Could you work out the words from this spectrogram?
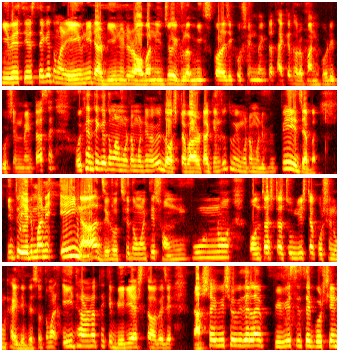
পিভিএসএস থেকে তোমার এ ইউনিট আর বি ইউনিটের অবাণিজ্য এগুলো মিক্স করা যে কোশ্চেন ব্যাংকটা থাকে, ধরো পানকড়ি কোশ্চেন ব্যাংকটা আছে, ওইখান থেকে তোমার মোটামুটি ভাবে দশটা, বারোটা কিন্তু তুমি মোটামুটি পেয়ে যাবে। কিন্তু এর মানে এই না যে হচ্ছে তোমাকে সম্পূর্ণ পঞ্চাশটা, চল্লিশটা কোশ্চেন উঠাই দিবে। সো তোমার এই ধারণা থেকে বেরিয়ে আসতে হবে যে রাজশাহী বিশ্ববিদ্যালয় প্রিভিয়াস এর কোশ্চেন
